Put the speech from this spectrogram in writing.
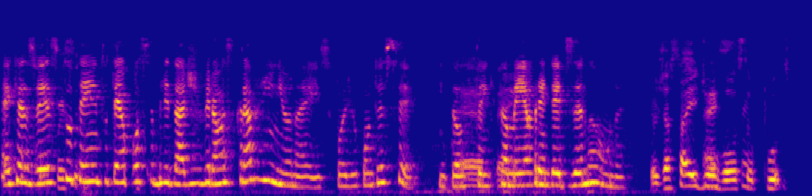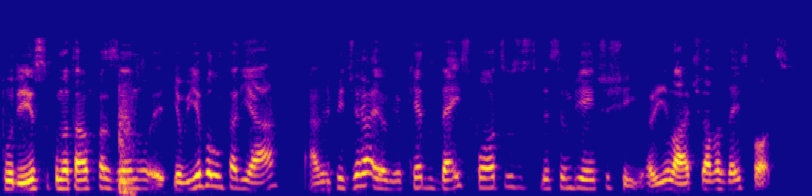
É que às vezes tu tem, tu tem a possibilidade de virar um escravinho, né? Isso pode acontecer. Então é, tu tem que tem. também aprender a dizer não, né? Eu já saí de um é, hostel por, por, isso, quando eu tava fazendo. Eu ia voluntariar, aí ele pedia, ah, eu, eu quero 10 fotos desse ambiente X. Eu ia lá, tirava as 10 fotos.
